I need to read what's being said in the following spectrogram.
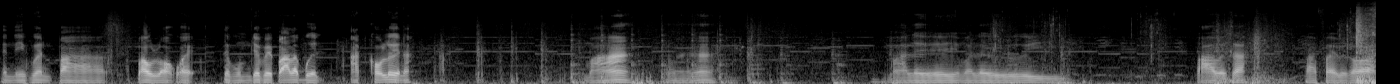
อันนี้เพื่อนปาเป้าหลอกไว้แต่ผมจะไปปาระเบิดอัดเขาเลยนะ มา มามาเลยมาเลยปาไปซะปาไฟไปก่อน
